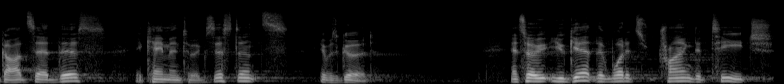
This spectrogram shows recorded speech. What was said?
God said this, it came into existence, it was good. And so you get that what it's trying to teach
